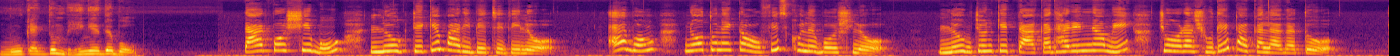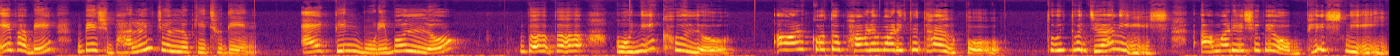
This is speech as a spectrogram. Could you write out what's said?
মুখ একদম ভেঙে দেবো। তারপর শিবু লোক ডেকে বাড়ি বেচে দিল এবং নতুন একটা অফিস খুলে বসল। লোকজনকে টাকা ধারের নামে চড়া সুদে টাকা লাগাতো। এভাবে বেশ ভালোই চলল কিছুদিন। একদিন বুড়ি বলল, বাবা, অনেক হলো। আর কত ভাড়া বাড়িতে থাকব? তুই তো জানিস, আমার এসবে অভ্যেস নেই।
